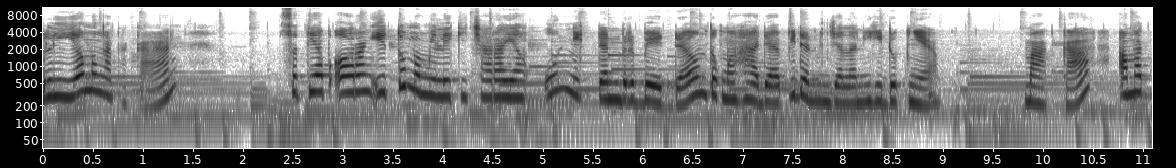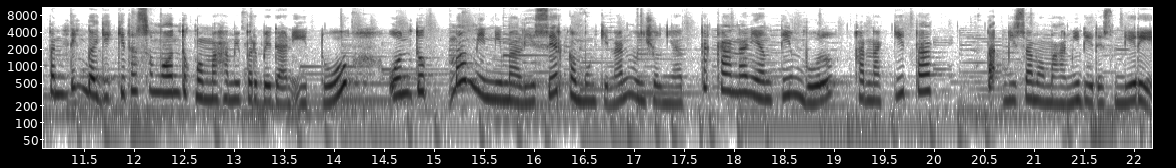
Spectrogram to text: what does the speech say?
Beliau mengatakan, setiap orang itu memiliki cara yang unik dan berbeda untuk menghadapi dan menjalani hidupnya. Maka, amat penting bagi kita semua untuk memahami perbedaan itu untuk meminimalisir kemungkinan munculnya tekanan yang timbul karena kita tak bisa memahami diri sendiri.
